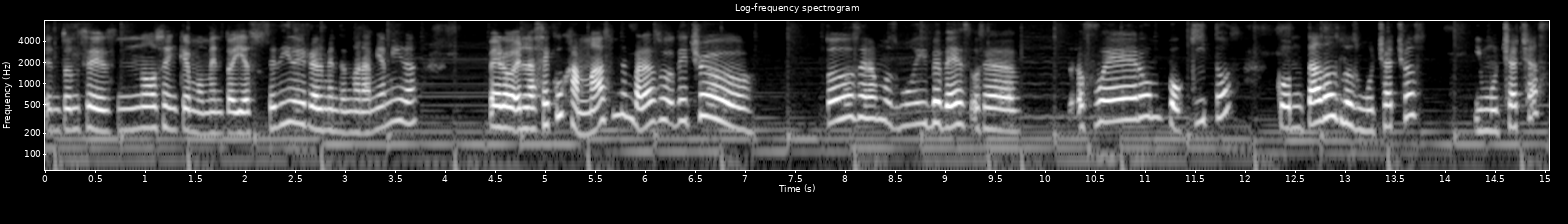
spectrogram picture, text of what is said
entonces no sé en qué momento haya sucedido y realmente no era mi amiga. Pero en la secu jamás un embarazo. De hecho, todos éramos muy bebés, o sea, fueron poquitos, contados los muchachos y muchachas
